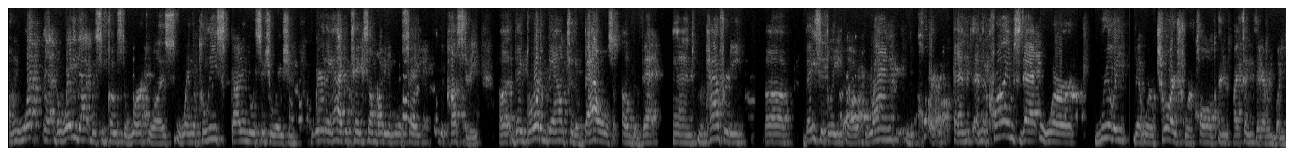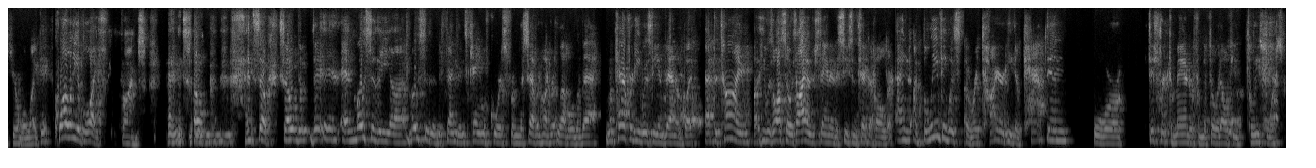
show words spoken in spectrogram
And what uh, the way that was supposed to work was when the police got into a situation where they had to take somebody and we'll say into custody, uh, they brought him down to the bowels of the vet. And McCafferty uh, basically uh, ran the court, and and the crimes that were really that were charged were called, and I think that everybody here will like it, quality of life crimes. And so, and so, so the, the and most of the uh, most of the defendants came, of course, from the 700 level of that. McCafferty was the inventor, but at the time, uh, he was also, as I understand it, a season ticket holder, and I believe he was a retired either captain or district commander from the Philadelphia Police Force.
